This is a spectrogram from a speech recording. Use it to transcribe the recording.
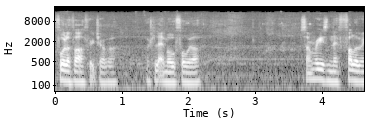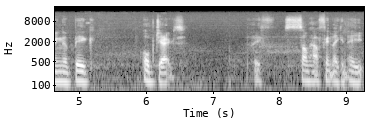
Fall off after each other. I just let them all fall off. Some reason they're following a big object they somehow think they can eat.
